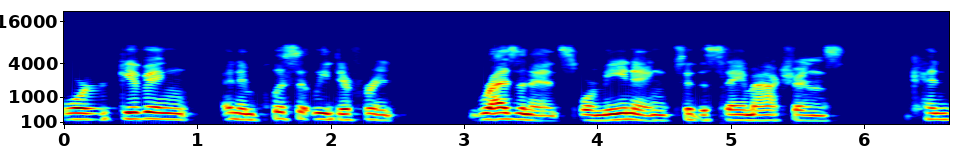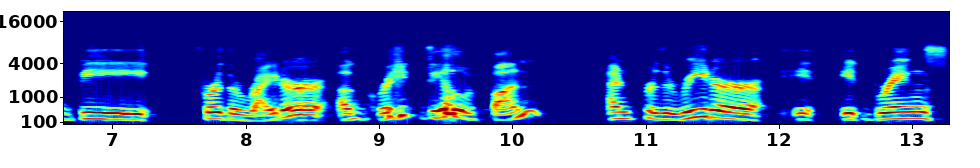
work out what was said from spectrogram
or giving an implicitly different resonance or meaning to the same actions can be for the writer a great deal of fun. And for the reader it it brings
